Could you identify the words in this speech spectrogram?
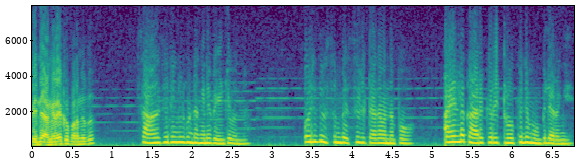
പിന്നെ അങ്ങനെയൊക്കെ പറഞ്ഞത്? സാഹചര്യങ്ങൾ കൊണ്ട് അങ്ങനെ വേണ്ടി വന്നു. ഒരു ദിവസം ബസ് കിട്ടാതെ വന്നപ്പോ അയാളുടെ കാറി കയറി ട്രൂപ്പിന്റെ മുമ്പിൽ ഇറങ്ങി.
